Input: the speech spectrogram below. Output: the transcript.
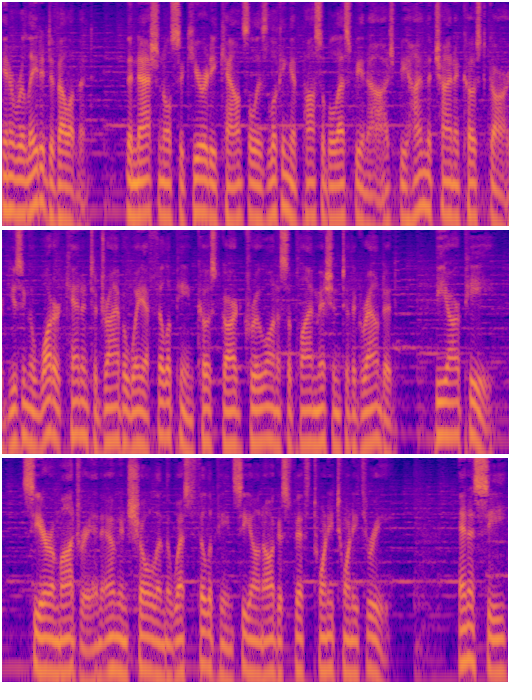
In a related development, the National Security Council is looking at possible espionage behind the China Coast Guard using a water cannon to drive away a Philippine Coast Guard crew on a supply mission to the grounded BRP Sierra Madre and Ayungin Shoal in the West Philippine Sea on August 5, 2023. NSC,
